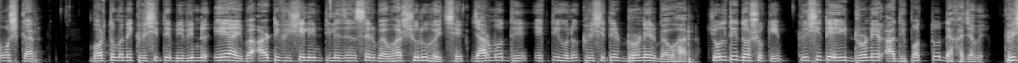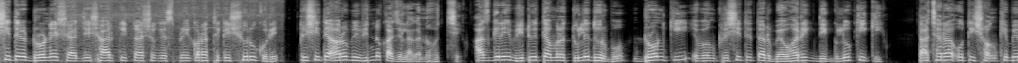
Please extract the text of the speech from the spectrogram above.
নমস্কার। বর্তমানে কৃষিতে বিভিন্ন এআই বা আর্টিফিশিয়াল ইন্টেলিজেন্সের ব্যবহার শুরু হয়েছে, যার মধ্যে একটি হলো কৃষিতে ড্রোনের ব্যবহার। চলতি দশকে কৃষিতে এই ড্রোনের আধিপত্য দেখা যাবে। কৃষিতে ড্রোনের সাহায্যে সার, কীটনাশক, স্প্রে করা থেকে শুরু করে কৃষিতে আরও বিভিন্ন কাজে লাগানো হচ্ছে। আজকের এই ভিডিওতে আমরা তুলে ধরব ড্রোন কি এবং কৃষিতে তার ব্যবহারিক দিকগুলো কি কি। তাছাড়া অতি সংক্ষেপে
